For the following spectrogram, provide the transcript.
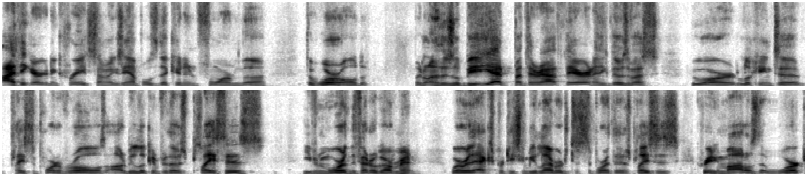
I think are going to create some examples that can inform the, the world. We don't know who those will be yet, but they're out there. And I think those of us who are looking to play supportive roles ought to be looking for those places, even more than the federal government, where the expertise can be leveraged to support those places, creating models that work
